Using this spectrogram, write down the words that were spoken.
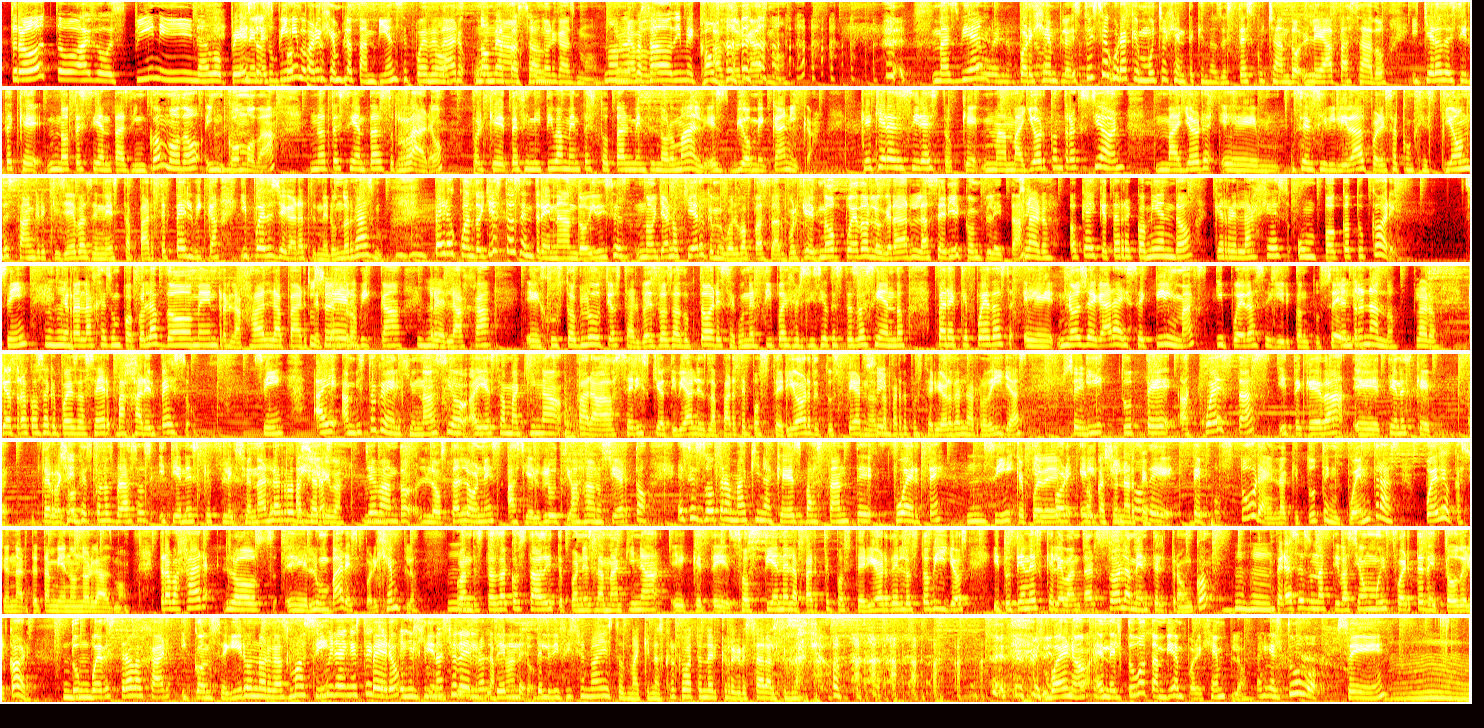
troto, hago spinning, hago pesas. En el spinning, por ejemplo, también se puede dar no me ha pasado. un orgasmo. No me ha pasado, dime cómo. orgasmo. Más bien, por ejemplo, estoy segura que mucha gente que nos está escuchando le ha pasado y quiero decirte que no te sientas incómodo, incómoda, no te sientas raro, porque definitivamente es totalmente normal, es biomecánica. ¿Qué quiere decir esto? Que mayor contracción, mayor eh, sensibilidad por esa congestión de sangre que llevas en esta parte pélvica y puedes llegar a tener un orgasmo. Pero cuando ya estás entrenando y dices, no, ya no quiero que me vuelva a pasar porque no puedo lograr la serie completa. Claro. Ok, ¿qué te recomiendo? Que relajes un poco tu core. ¿sí? Que relajes un poco el abdomen, relaja la parte pélvica, relaja eh, justo glúteos, tal vez los aductores, según el tipo de ejercicio que estés haciendo, para que puedas eh, no llegar a ese clímax y puedas seguir con tu serie. Entrenando, claro. ¿Qué otra cosa que puedes hacer? Bajar el peso. ¿sí? Hay, ¿Han visto que en el gimnasio hay esa máquina para hacer isquiotibiales, la parte posterior de tus piernas, la parte posterior de las rodillas? Sí. Y tú te acuestas y te queda, eh, tienes que, te recoges con los brazos y tienes que flexionar las rodillas. Hacia arriba. Llevando los talones hacia el glúteo, ¿no es cierto? Esa es otra máquina que es bastante fuerte, Mm, ¿sí? que puede y por el ocasionarte. tipo de, de postura en la que tú te encuentras puede ocasionarte también un orgasmo. Trabajar los eh, lumbares, por ejemplo, cuando estás acostado y te pones la máquina eh, que te sostiene la parte posterior de los tobillos y tú tienes que levantar solamente el tronco, pero haces una activación muy fuerte de todo el core. Tú puedes trabajar y conseguir un orgasmo así, Mira, en este pero en el gimnasio del, del- edificio no hay estas máquinas. Creo que voy a tener que regresar al gimnasio. Bueno, en el tubo también, por ejemplo. en el tubo. Sí.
